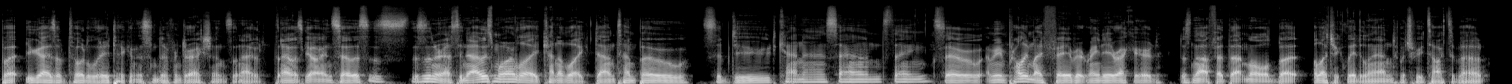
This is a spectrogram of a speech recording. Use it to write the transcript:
but you guys have totally taken this in different directions than I than I was going. So this is this is interesting. I was more like kind of like down tempo, subdued kind of sound thing. So I mean, probably my favorite rainy day record does not fit that mold, but Electric Ladyland, which we talked about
